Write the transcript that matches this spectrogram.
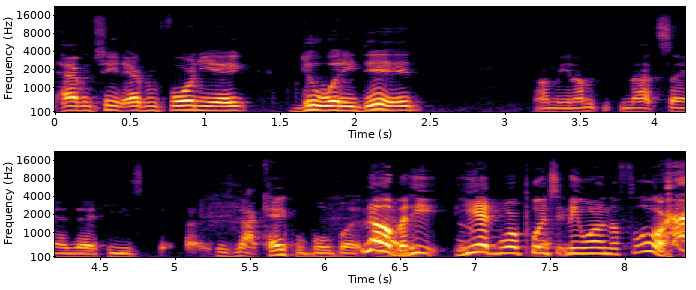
haven't seen Evan Fournier do what he did. I mean, I'm not saying that he's uh, he's not capable, but no, but he he had more points than anyone on the floor.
